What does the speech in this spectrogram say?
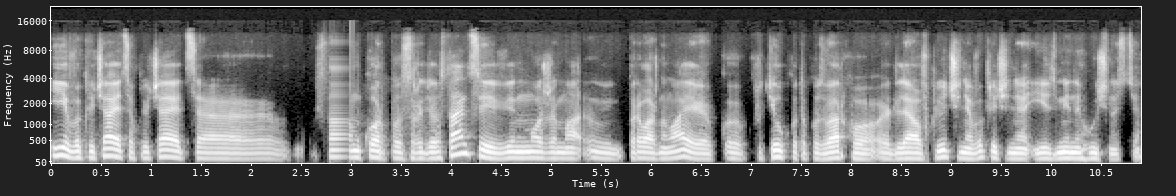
і виключається, включається е, сам корпус радіостанції. Він може ну, переважно має крутілку таку зверху для включення, виключення і зміни гучності.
